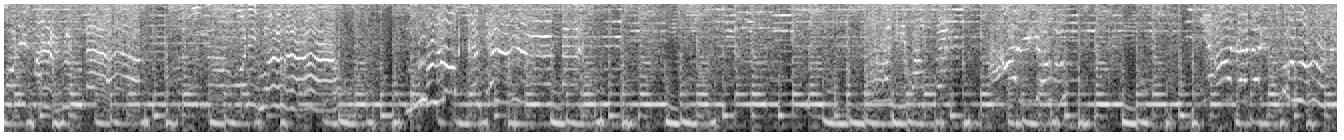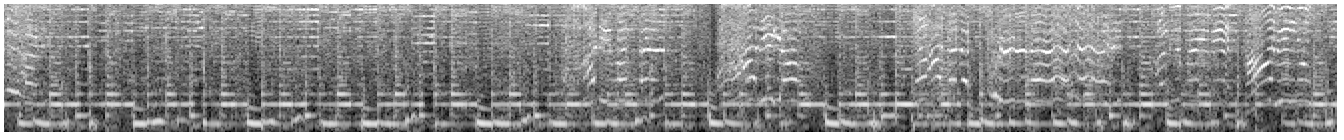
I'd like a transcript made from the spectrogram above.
மருக மருக மைத்துமா யாரடால் உயிராதி அனங்காமுடி மன்னா அனங்காமுடி மன்னா அனங்காமுடி மன்னா அனங்காமுடி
